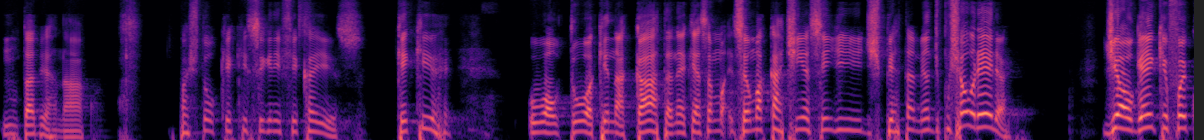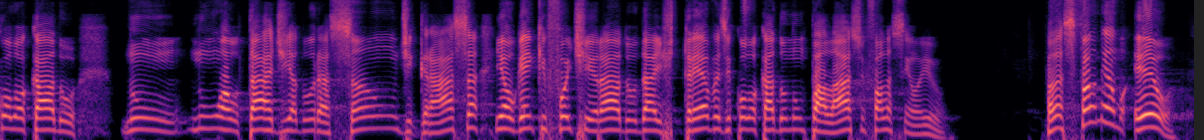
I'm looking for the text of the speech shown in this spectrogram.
no tabernáculo. Pastor, o que, que significa isso? O que, que o autor aqui na carta, né, que essa, isso é uma cartinha assim de despertamento, de puxar a orelha, de alguém que foi colocado num, num altar de adoração, de graça, e alguém que foi tirado das trevas e colocado num palácio, fala assim, ó, eu. Fala, assim, fala mesmo, eu.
